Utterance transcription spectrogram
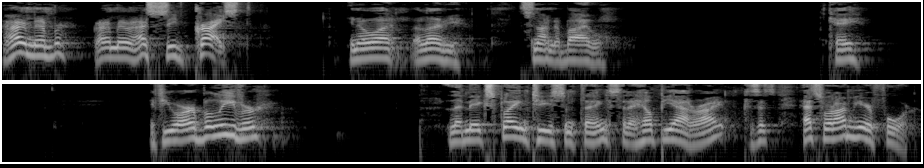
I remember. I remember I received Christ. You know what? I love you. It's not in the Bible. Okay? If you are a believer, let me explain to you some things that'll help you out, all right? Because that's, that's what I'm here for.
